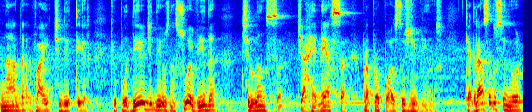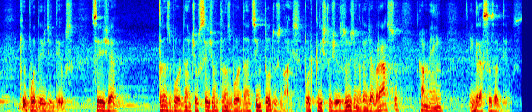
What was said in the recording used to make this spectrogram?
Nada vai te deter. Que o poder de Deus na sua vida te lança, te arremessa para propósitos divinos. Que a graça do Senhor, que o poder de Deus seja transbordante ou sejam transbordantes em todos nós. Por Cristo Jesus, um grande abraço. Amém e graças a Deus.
